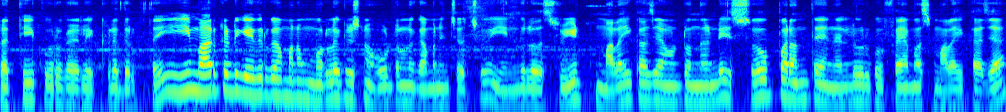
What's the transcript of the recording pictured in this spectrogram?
ప్రతి కూరగాయలు ఇక్కడే దొరుకుతాయి. ఈ మార్కెట్కి ఎదురుగా మనం మురళీకృష్ణ హోటల్ని గమనించవచ్చు. ఇందులో స్వీట్ మలై కాజా ఉంటుందండి. సూపర్ అంతే. నెల్లూరుకు ఫేమస్ మలై కాజా.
